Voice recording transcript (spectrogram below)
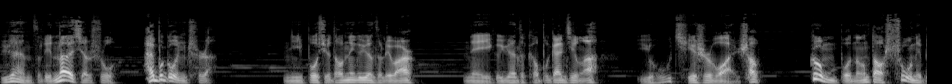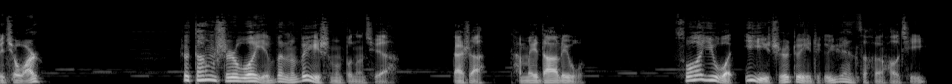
院子里那些树还不够你吃啊！你不许到那个院子里玩，那个院子可不干净啊，尤其是晚上，更不能到树那边去玩。”这当时我也问了为什么不能去啊，但是他没搭理我，所以我一直对这个院子很好奇。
